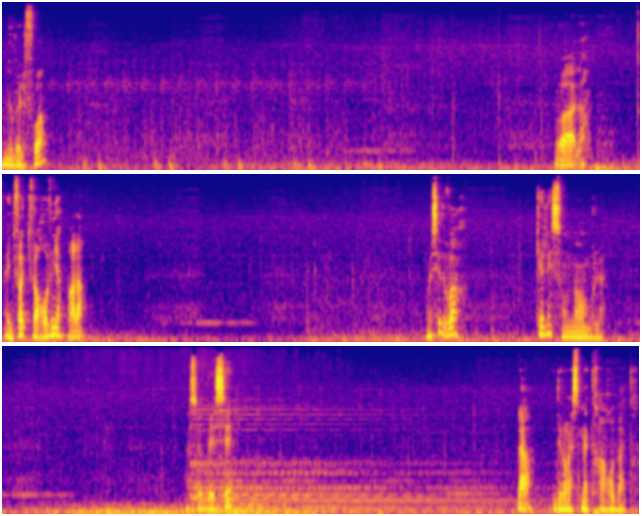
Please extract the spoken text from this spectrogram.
Une nouvelle fois. Voilà. Une fois qu'il va revenir par là, on va essayer de voir quel est son angle. On va se baisser. Là, il devrait se mettre à rebattre.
